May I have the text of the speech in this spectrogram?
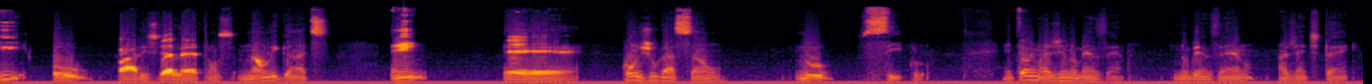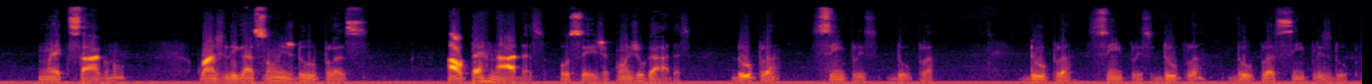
e ou pares de elétrons não ligantes em é, conjugação no ciclo. Então imagina o benzeno. No benzeno a gente tem um hexágono com as ligações duplas alternadas, ou seja, conjugadas. Dupla simples, dupla. Dupla, simples, dupla, dupla, simples, dupla.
